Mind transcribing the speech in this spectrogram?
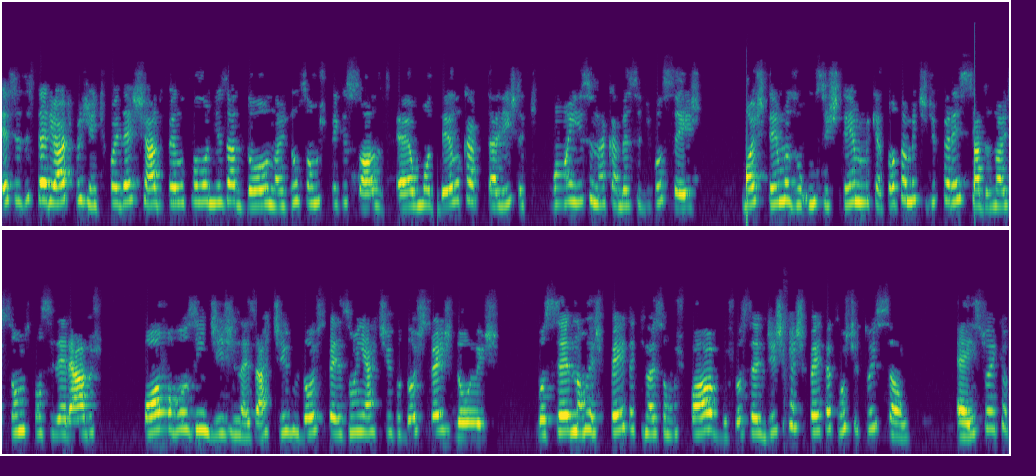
Esses estereótipos, gente, foi deixado pelo colonizador. Nós não somos preguiçosos. É o modelo capitalista que põe isso na cabeça de vocês. Nós temos um sistema que é totalmente diferenciado. Nós somos considerados povos indígenas, artigo 231 e artigo 232. Você não respeita que nós somos povos, você desrespeita a Constituição. É isso aí que eu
